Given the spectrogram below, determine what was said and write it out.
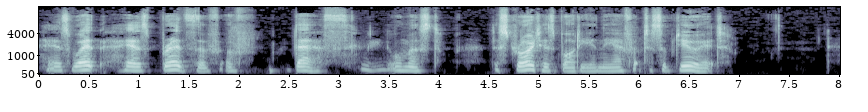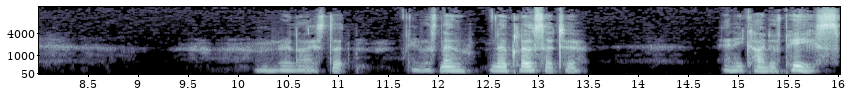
hair's, hair's breadth of, of death. He almost destroyed his body in the effort to subdue it. And realized that he was no, no closer to any kind of peace.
